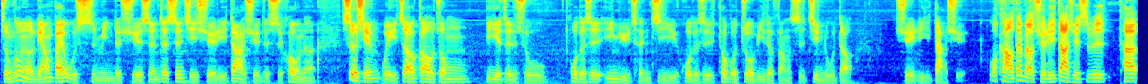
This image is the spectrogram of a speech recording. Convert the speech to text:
总共有两百五十名的学生在申请雪梨大学的时候呢，涉嫌伪造高中毕业证书。或者是英语成绩，或者是透过作弊的方式进入到雪梨大学。我靠，代表雪梨大学是不是他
